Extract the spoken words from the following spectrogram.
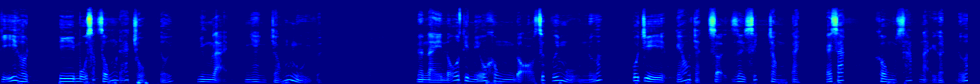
kỹ hơn thì mụ sắc sống đã trộm tới nhưng lại nhanh chóng lùi về. Lần này Nỗ Thiên Nhiễu không đỏ sức với mụ nữa, cô chỉ kéo chặt sợi dây xích trong tay. Cái xác không sáp lại gần nữa.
